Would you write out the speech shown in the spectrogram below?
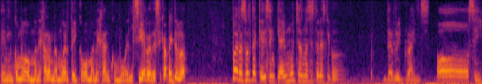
en cómo manejaron la muerte y cómo manejan como el cierre de ese capítulo, pues resulta que dicen que hay muchas más historias que con de Rick Grimes. Oh, sí.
